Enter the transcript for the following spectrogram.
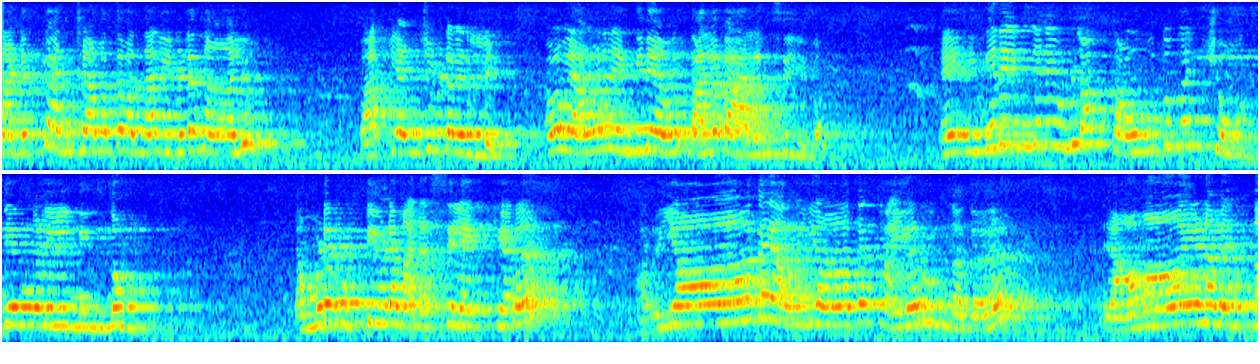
നടുക്ക് അഞ്ചാമത്തെ വന്നാൽ ഇവിടെ നാലും ബാക്കി അഞ്ച് ഇവിടെ വരില്ലേ? അപ്പൊ രാവണൻ എങ്ങനെയാവും തല ബാലൻസ് ചെയ്യുക? ഇങ്ങനെ ഇങ്ങനെയുള്ള കൗതുക ചോദ്യങ്ങളിൽ നിന്നും നമ്മുടെ കുട്ടിയുടെ മനസ്സിലേക്ക് അറിയാതെ അറിയാതെ കയറുന്നത് രാമായണമെന്ന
